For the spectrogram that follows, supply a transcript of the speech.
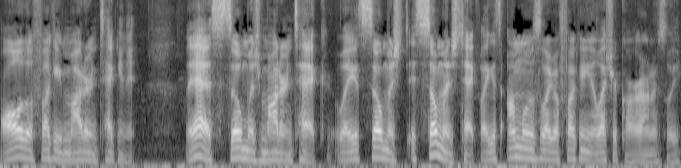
all the fucking modern tech in it. It has so much modern tech. Like it's so much. It's so much tech. Like it's almost like a fucking electric car. Honestly,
